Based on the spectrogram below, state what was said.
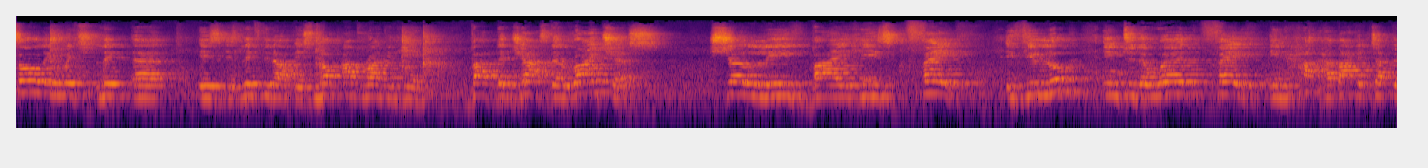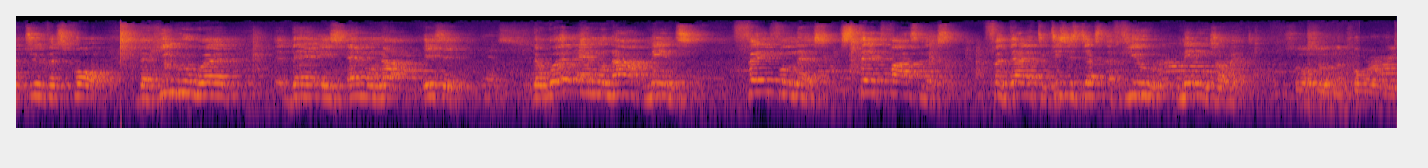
soul in which li- uh, is, is lifted up is not upright in him, but the just, the righteous, shall live by his faith. If you look into the word faith in Habakkuk chapter 2, verse 4, the Hebrew word there is emunah, is it? Yes. The word emunah means faithfulness, steadfastness, fidelity. This is just a few meanings of it. It's also in the Torah we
